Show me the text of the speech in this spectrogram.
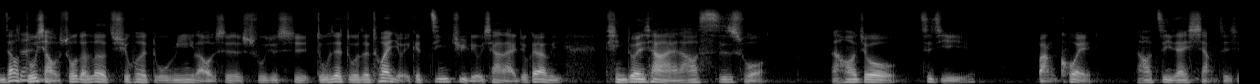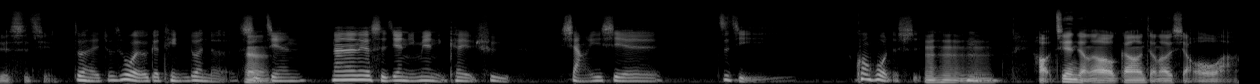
你知道读小说的乐趣，或者读明义老师的书，就是读着读着，突然有一个金句留下来，就可以让你停顿下来，然后思索。然后就自己反馈，然后自己在想这些事情。对，就是我有一个停顿的时间，嗯、那在那个时间里面，你可以去想一些自己困惑的事。嗯哼嗯，嗯好，既然讲到刚刚讲到小欧啊，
